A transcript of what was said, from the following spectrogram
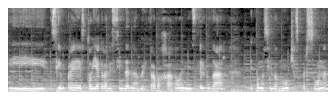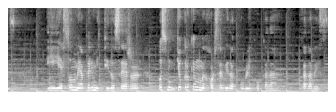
y siempre estoy agradecida en haber trabajado en este lugar. He conocido a muchas personas y eso me ha permitido ser, pues yo creo que un mejor servidor público cada, cada vez.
